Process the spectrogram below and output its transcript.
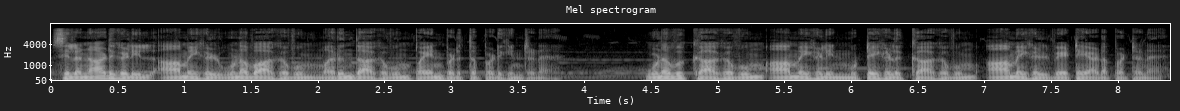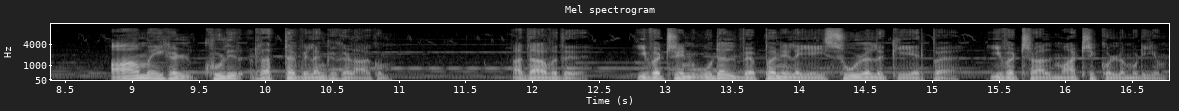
சில நாடுகளில் ஆமைகள் உணவாகவும் மருந்தாகவும் பயன்படுத்தப்படுகின்றன. உணவுக்காகவும் ஆமைகளின் முட்டைகளுக்காகவும் ஆமைகள் வேட்டையாடப்பட்டன. ஆமைகள் குளிர் இரத்த விலங்குகளாகும். அதாவது இவற்றின் உடல் வெப்பநிலையை சூழலுக்கு ஏற்ப இவற்றால் மாற்றிக்கொள்ள முடியும்.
